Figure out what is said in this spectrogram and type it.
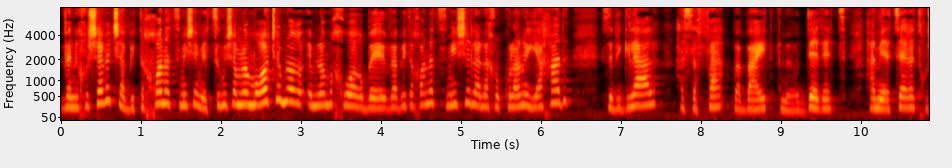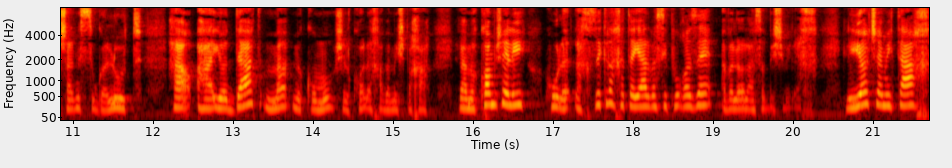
ואני חושבת שהביטחון העצמי שהם יצאו משם, למרות שהם לא, לא מכרו הרבה, והביטחון העצמי של אנחנו כולנו יחד, זה בגלל השפה בבית המעודדת, המייצרת תחושת מסוגלות, היודעת מה מקומו של כל אחד במשפחה. והמקום שלי הוא להחזיק לך את היד בסיפור הזה, אבל לא לעשות בשבילך. להיות שם איתך,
